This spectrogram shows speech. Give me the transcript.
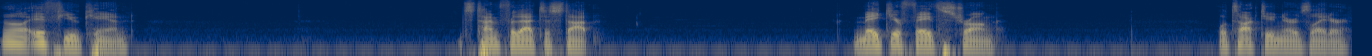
well, if you can, it's time for that to stop. Make your faith strong. We'll talk to you nerds later.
